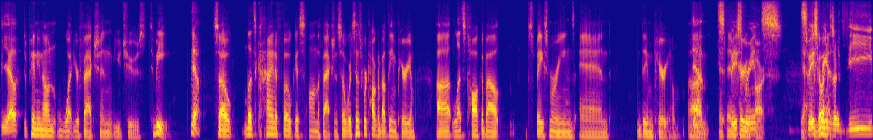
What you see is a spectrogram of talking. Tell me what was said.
Yep. depending on what your faction you choose to be. Yeah. So let's kind of focus on the faction. So we're since we're talking about the Imperium, uh, let's talk about Space Marines and the Imperium. Yeah, Um, Space Marines. Guard. Yeah, Space Marines are the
